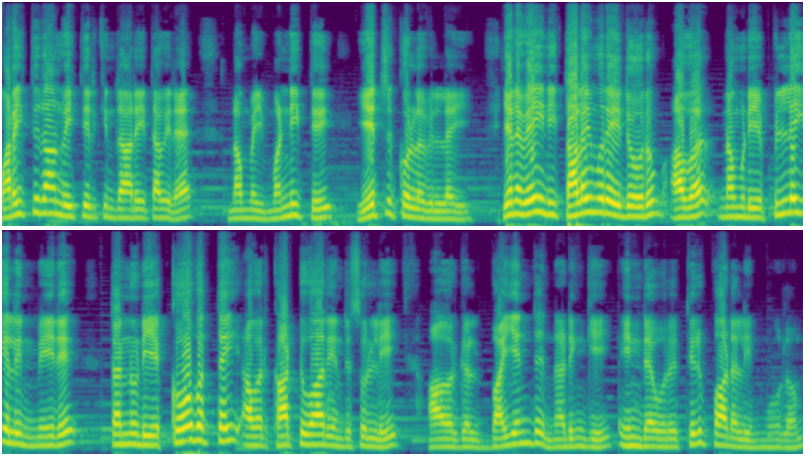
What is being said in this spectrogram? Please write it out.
மறைத்துதான் வைத்திருக்கின்றாரே தவிர நம்மை மன்னித்து ஏற்றுக்கொள்ளவில்லை. எனவே இனி தலைமுறை தோறும் அவர் நம்முடைய பிள்ளைகளின் மீது தன்னுடைய கோபத்தை அவர் காட்டுவார் என்று சொல்லி அவர்கள் பயந்து நடுங்கி இந்த ஒரு திருப்பாடலின் மூலம்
